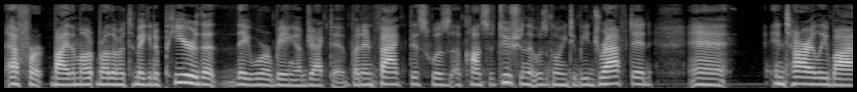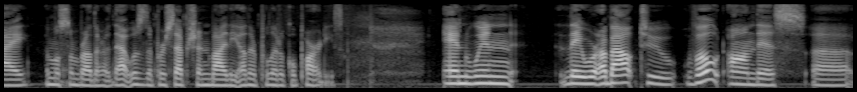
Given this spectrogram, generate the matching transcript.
effort by the Brotherhood to make it appear that they were being objective. But in fact, this was a constitution that was going to be drafted uh, entirely by the Muslim Brotherhood. That was the perception by the other political parties. And when they were about to vote on this uh,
